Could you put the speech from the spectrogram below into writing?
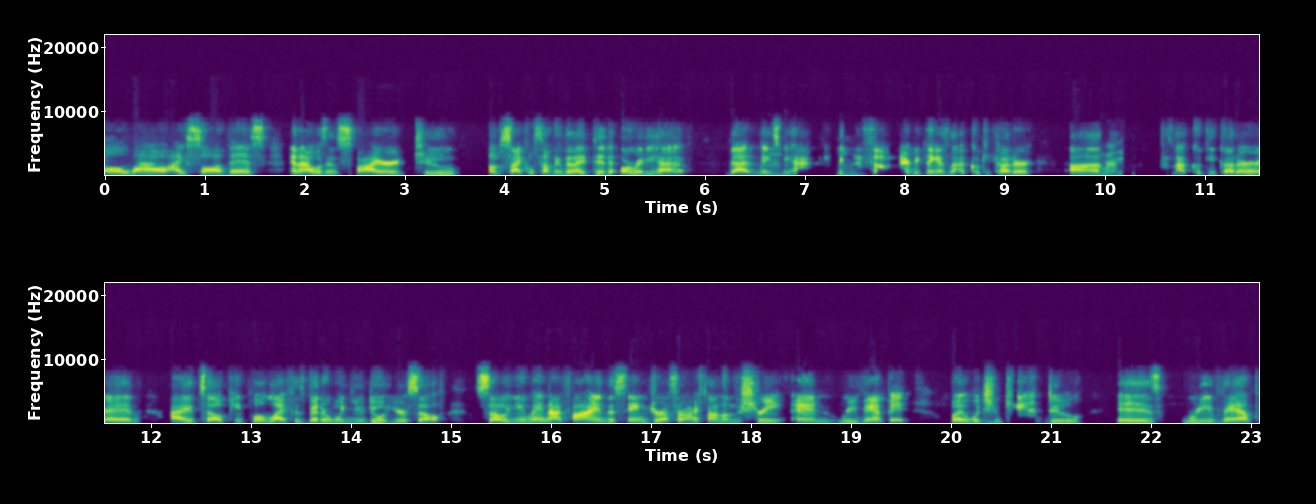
oh wow i saw this and i was inspired to upcycle something that i did already have that makes Mhm. me happy because Mhm. some, everything is not cookie cutter uh, Right. it's not cookie cutter and i tell people life is better when you do it yourself so you may not find the same dresser i found on the street and revamp it but what Mhm. you can do is revamp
